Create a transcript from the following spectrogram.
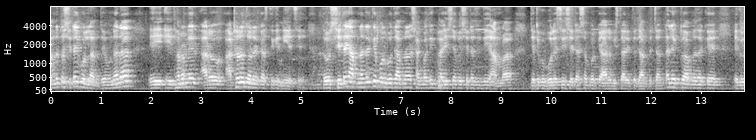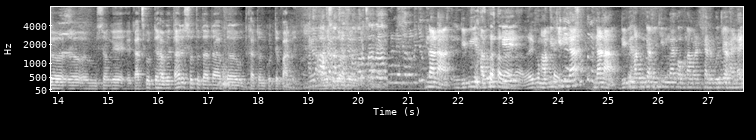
আমরা তো সেটাই বললাম যে ওনারা এই এই ধরনের আরও আঠারো জনের কাছ থেকে নিয়েছে। তো সেটাই আপনাদেরকে বলব যে আপনারা সাংবাদিক ভাই হিসেবে সেটা যদি আমরা যেটুকু বলেছি সেটা সম্পর্কে আরও বিস্তারিত জানতে চান তাহলে একটু আপনাদেরকে এগুলো সঙ্গে কাজ করতে হবে তাহলে সত্যতাটা আপনারা উদ্ঘাটন করতে পারবেন। না না ডিবি হারুনকে আমি চিনি না। না না ডিবি হারুনকে আমি চিনি না কখনো আমার সাথে পরিচয় হয় নাই।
